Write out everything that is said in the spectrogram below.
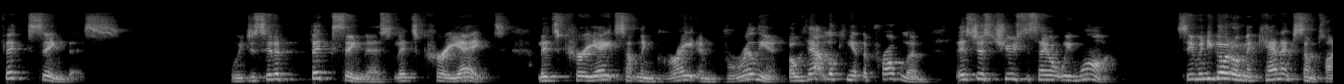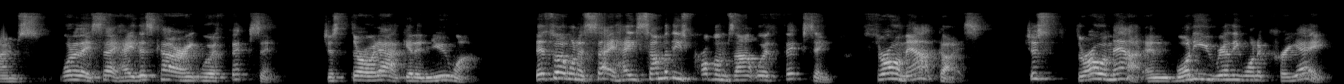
fixing this, we just instead of fixing this, let's create. Let's create something great and brilliant, but without looking at the problem. Let's just choose to say what we want. See, when you go to a mechanic sometimes, what do they say? Hey, this car ain't worth fixing. Just throw it out, get a new one. That's what I want to say. Hey, some of these problems aren't worth fixing. Throw them out, guys. Just throw them out. And what do you really want to create?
